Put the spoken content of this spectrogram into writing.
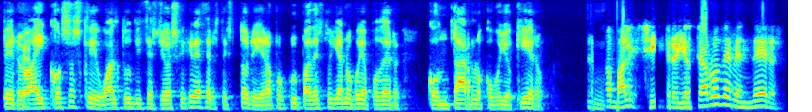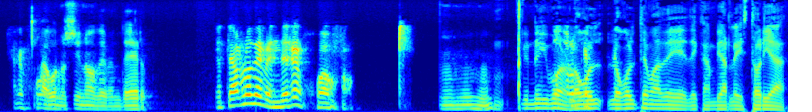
Pero hay cosas que igual tú dices, yo es que quería hacer esta historia y ahora por culpa de esto ya no voy a poder contarlo como yo quiero. No, vale, sí, pero yo te hablo de vender el Ah, juego. bueno, sí, no, de vender. Yo te hablo de vender el juego. Y, y bueno, luego, luego el tema de, de cambiar la historia,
